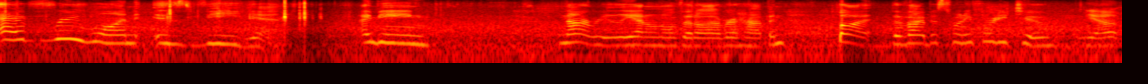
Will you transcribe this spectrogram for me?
everyone is vegan. I mean, not really. I don't know if that'll ever happen, but the vibe is 2042. Yep.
